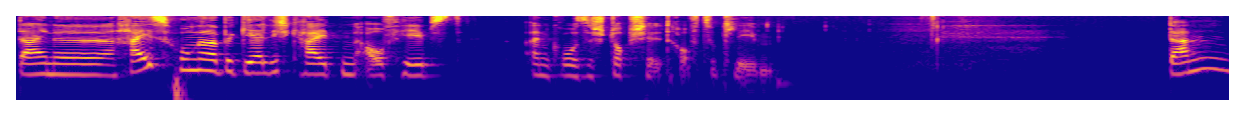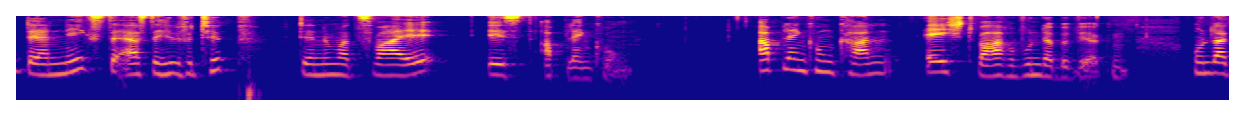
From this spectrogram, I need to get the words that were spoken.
deine Heißhungerbegehrlichkeiten aufhebst, ein großes Stoppschild drauf zu kleben. Dann der nächste Erste-Hilfe-Tipp, der Nummer zwei, ist Ablenkung. Ablenkung kann echt wahre Wunder bewirken. Und da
